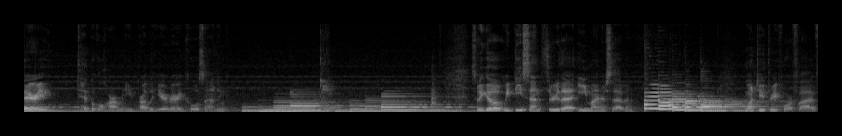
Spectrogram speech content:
Very typical harmony you'd probably hear, very cool sounding. So we go, we descend through that E minor 7. One, two, three, four, five.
